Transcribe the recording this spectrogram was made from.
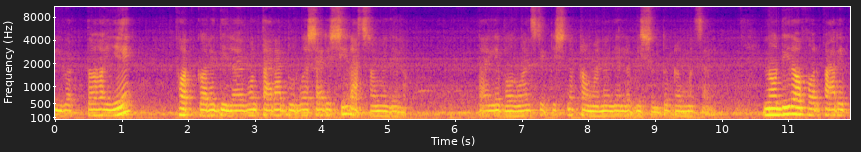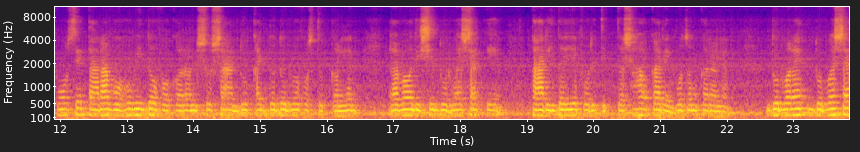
বিভক্ত হয়ে ফট করে দিল এবং তারা দুর্বাসা ঋষির আশ্রমে গেল। তাইলে ভগবান শ্রীকৃষ্ণ প্রমাণ গেল বিশুদ্ধ ব্রহ্মচারী। নদীর অপর পারে পৌঁছে তারা বহুবিধ উপকরণ, সুস্বাদু খাদ্যদ্রব্য প্রস্তুত করলেন এবং ঋষি দুর্বাসাকে তার হৃদয়ে পরিতৃপ্ত সহকারে ভোজন করালেন। দুর্বরা দুর্বাসা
